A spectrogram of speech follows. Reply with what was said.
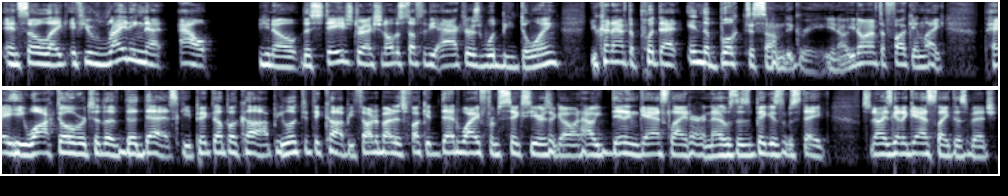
And so, like, if you're writing that out you know, the stage direction, all the stuff that the actors would be doing, you kind of have to put that in the book to some degree. You know, you don't have to fucking like, hey, he walked over to the, the desk, he picked up a cup, he looked at the cup, he thought about his fucking dead wife from six years ago and how he didn't gaslight her, and that was his biggest mistake. So now he's got to gaslight this bitch.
